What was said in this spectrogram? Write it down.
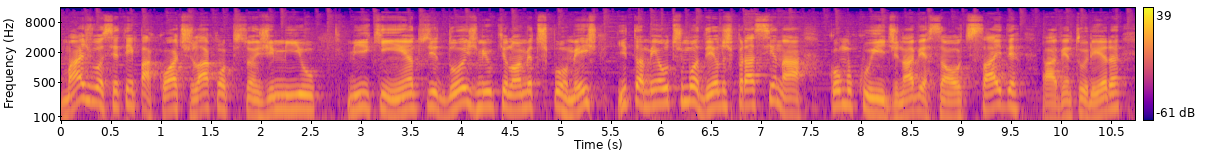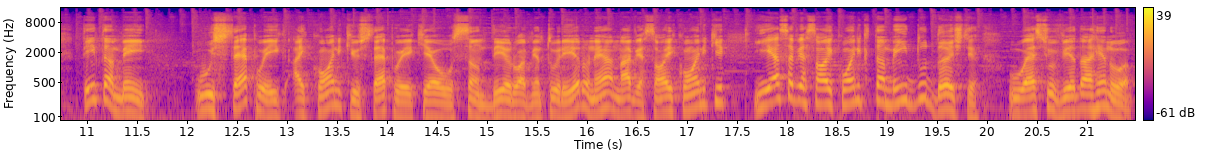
Mas você tem pacotes lá com opções de 1.000, 1.500 e 2.000 km por mês e também outros modelos para assinar, como o Quid na versão Outsider, a aventureira. Tem também o Stepway Iconic, o Stepway que é o Sandero Aventureiro, né, na versão Iconic, e essa versão Iconic também do Duster, o SUV da Renault.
